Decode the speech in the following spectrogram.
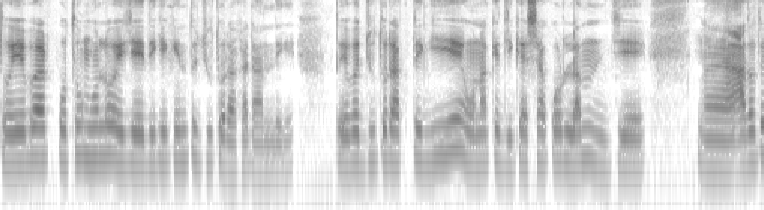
তো এবার প্রথম হলো এই যে এদিকে কিন্তু জুতো রাখা ডান দিকে। তো এবার জুতো রাখতে গিয়ে ওনাকে জিজ্ঞাসা করলাম যে আদতে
